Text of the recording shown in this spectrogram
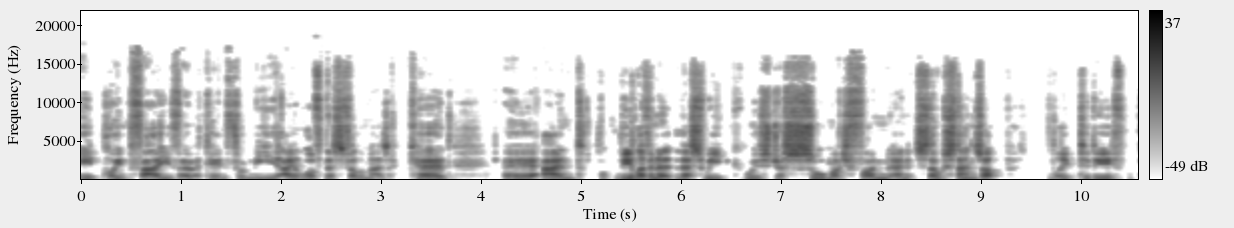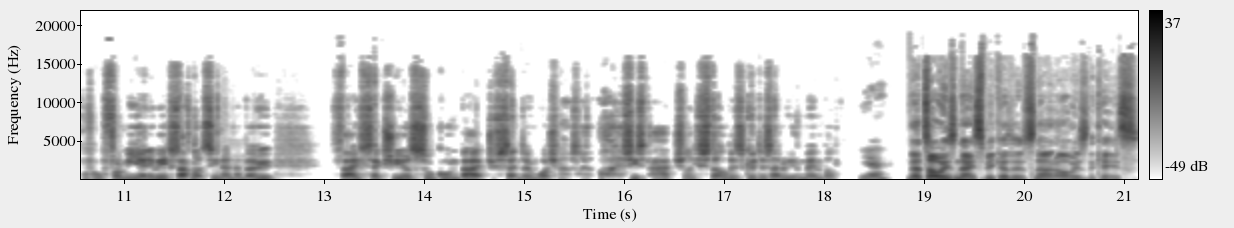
8.5 out of 10 for me. I loved this film as a kid. Uh, and reliving it this week was just so much fun, and it still stands up like today well, for me anyway. So I've not seen mm-hmm. it in mm-hmm. about five, six years. So going back, just sitting down watching it, I was like, oh, this is actually still as good as I remember. Yeah, that's always nice because it's not always the case.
